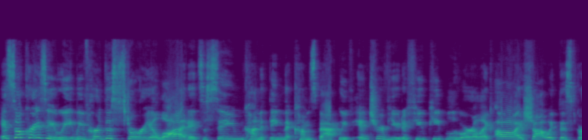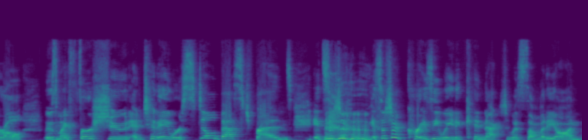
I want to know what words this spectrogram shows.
It's so crazy. We we've heard this story a lot. It's the same kind of thing that comes back. We've interviewed a few people who are like, "Oh, I shot with this girl. It was my first shoot, and today we're still best friends." It's such a it's such a crazy way to connect with somebody on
